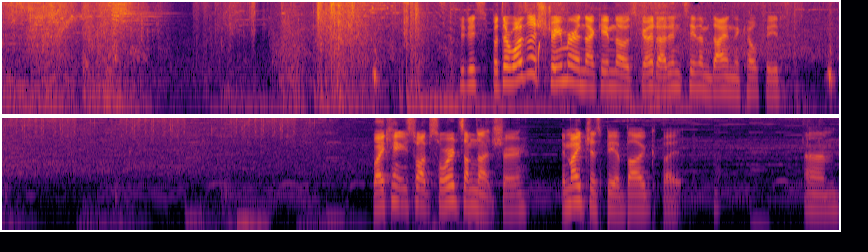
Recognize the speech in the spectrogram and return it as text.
But there was a streamer in that game that was good. I didn't see them die in the kill feed. Why can't you swap swords? I'm not sure. It might just be a bug, but... Um...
